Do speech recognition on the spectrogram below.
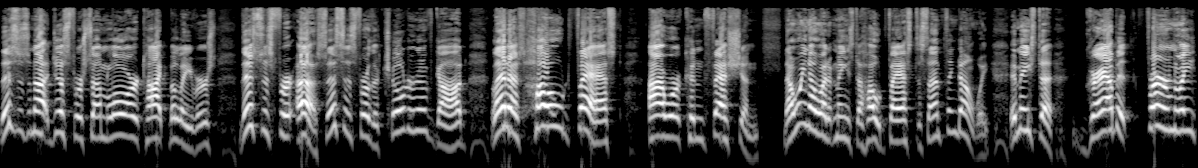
This is not just for some lower type believers. This is for us. This is for the children of God. Let us hold fast our confession. Now, we know what it means to hold fast to something, don't we? It means to grab it firmly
